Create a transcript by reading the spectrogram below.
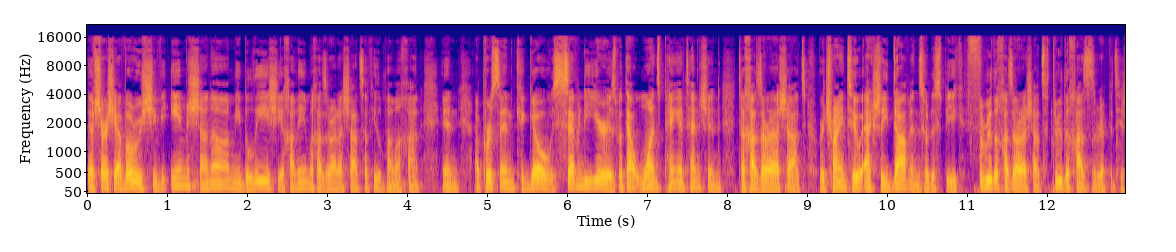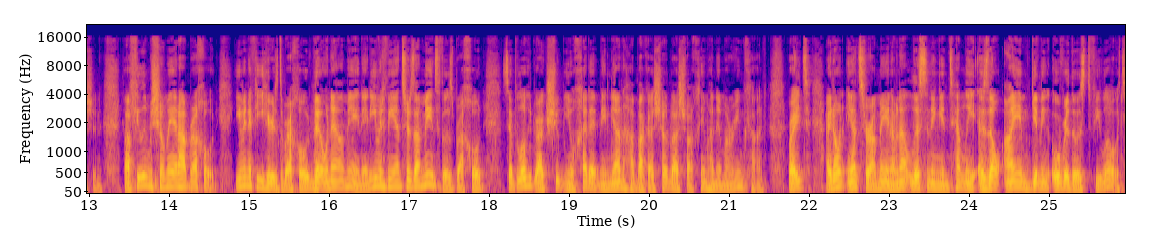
And a person could go 70 years without once paying attention to Chazar Hashatz, or trying to actually daven, so to speak, through the Chazar Hashatz, through the Chazar's repetition. Even if he hears the brachot, and even if he answers amen to those brachot, right? I don't answer amen. I'm not listening intently as though I am giving over those tefillot,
